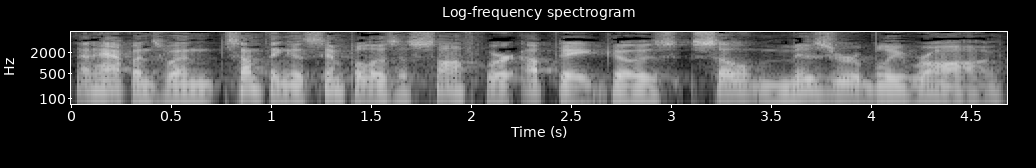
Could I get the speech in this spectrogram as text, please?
That happens when something as simple as a software update goes so miserably wrong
